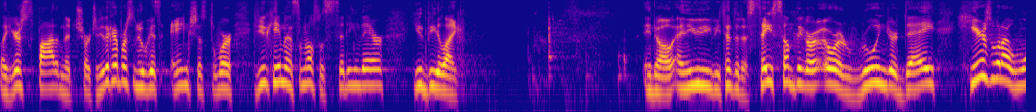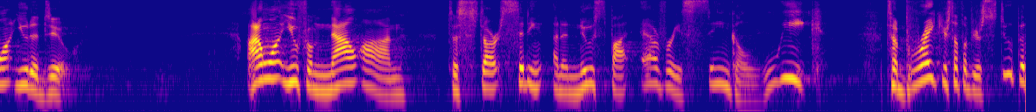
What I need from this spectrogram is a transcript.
like your spot in the church, if you're the kind of person who gets anxious to where if you came in and someone else was sitting there, you'd be like, you know, and you'd be tempted to say something or, or ruin your day. Here's what I want you to do I want you from now on to start sitting in a new spot every single week to break yourself of your stupid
